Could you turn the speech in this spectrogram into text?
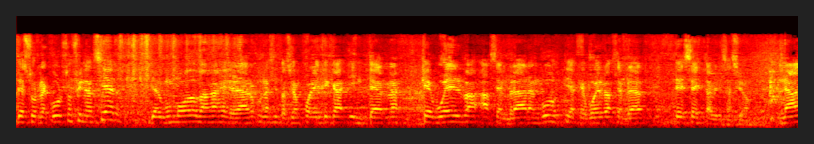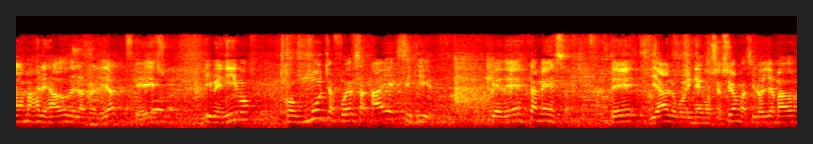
de sus recursos financieros, de algún modo van a generar una situación política interna que vuelva a sembrar angustia, que vuelva a sembrar desestabilización. Nada más alejado de la realidad que eso. Y venimos con mucha fuerza a exigir que de esta mesa de diálogo y negociación, así lo han llamado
